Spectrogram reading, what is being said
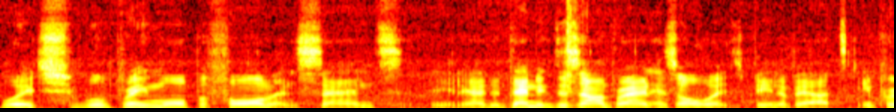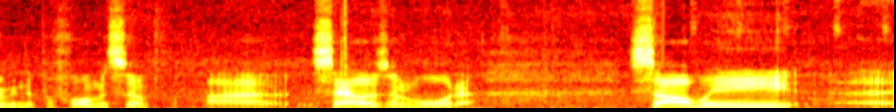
which will bring more performance. And you know, the Damic Design brand has always been about improving the performance of uh, sailors on water. So we uh,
